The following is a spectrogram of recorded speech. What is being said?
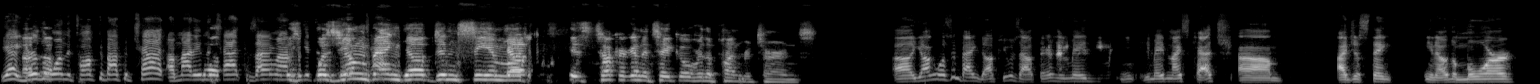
Yeah, you're the Uh, one that talked about the chat. I'm not in the chat because I don't know how Was, to get was the Young chat. banged up? Didn't see him much. Is Tucker going to take over the punt returns? Uh, Young wasn't banged up. He was out there. He made he made a nice catch. Um, I just think you know the more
